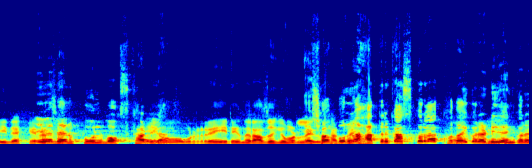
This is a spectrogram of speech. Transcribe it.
এই দেখেন আচ্ছা। এটা দেখেন ফুল বক্স ও রে এটা। কিন্তু রাজকীয় মডেল সম্পূর্ণ হাতের কাজ করা খোদাই করা ডিজাইন করা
